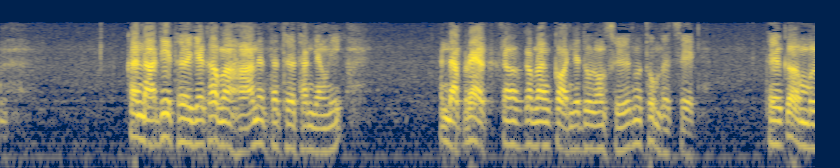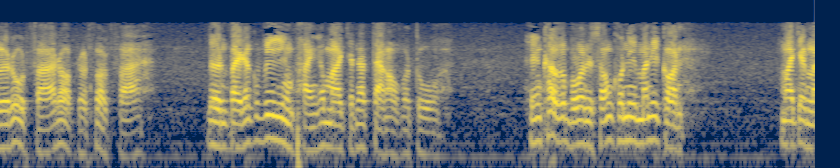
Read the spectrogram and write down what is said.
น ขณะที่เธอจะเข้ามาหาเนี่ยเธอทำอย่างนี้ อันดับแรกกำลังก่อนจะดูหนังสือเมื่อทุ่มเสร็จ เธอก็มือรูดฝารอบรอบรอบฝา เดินไปแล้วก็วิ่งผ่านเข้ามาจากหน้าต่างออกประตู เห็นเข้าก็บอกสองคนนี้มานี่ก่อน มาจากไหน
